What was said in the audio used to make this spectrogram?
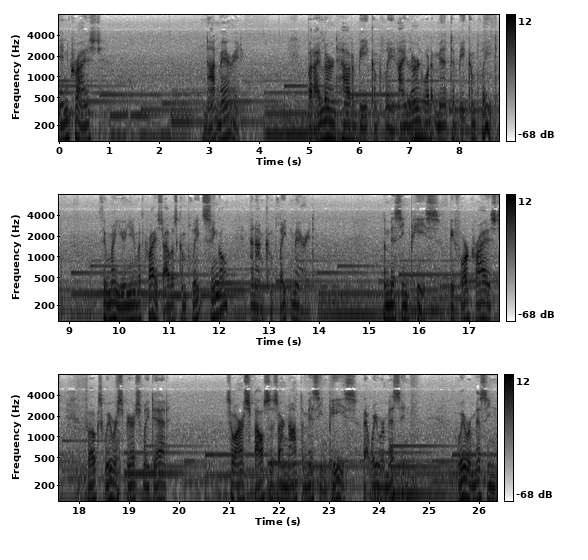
in Christ, not married. But I learned how to be complete. I learned what it meant to be complete through my union with Christ. I was complete single and I'm complete and married. The missing piece. Before Christ, folks, we were spiritually dead. So our spouses are not the missing piece that we were missing. We were missing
